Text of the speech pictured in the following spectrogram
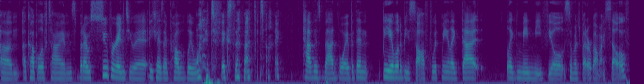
um, a couple of times, but I was super into it because I probably wanted to fix them at the time. Have this bad boy, but then be able to be soft with me like that like made me feel so much better about myself.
